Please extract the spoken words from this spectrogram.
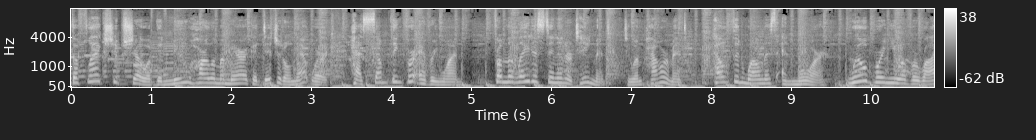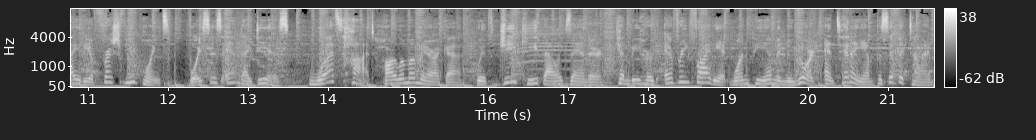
The flagship show of the new Harlem America Digital Network has something for everyone. From the latest in entertainment to empowerment, health and wellness, and more, we'll bring you a variety of fresh viewpoints, voices, and ideas. What's Hot Harlem America with G. Keith Alexander can be heard every Friday at 1 p.m. in New York and 10 a.m. Pacific Time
